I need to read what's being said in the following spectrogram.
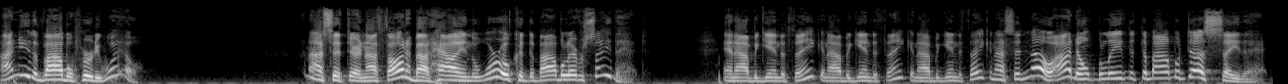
I knew the Bible pretty well. And I sat there and I thought about how in the world could the Bible ever say that? And I began to think, and I began to think, and I began to think, and I said, No, I don't believe that the Bible does say that.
